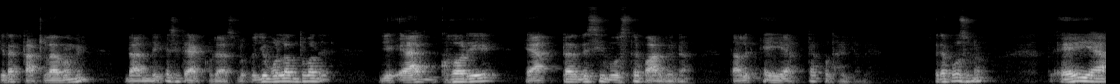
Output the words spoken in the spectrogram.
যেটা কাটলাম আমি ডান দিকে, সেটা এক করে আসলো। ওই যে বললাম তোমাদের যে এক ঘরে একটার বেশি বসতে পারবে না। তাহলে এই একটা কোথায় যাবে? এটা প্রশ্ন। এই এই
